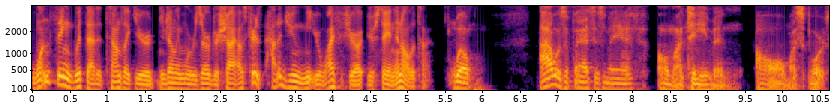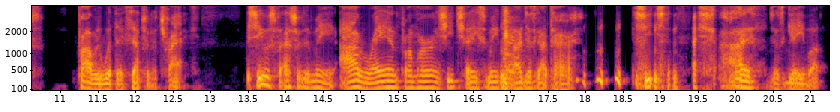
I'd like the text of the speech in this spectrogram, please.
One thing with that, it sounds like you're you're generally more reserved or shy. I was curious, how did you meet your wife if you're you're staying in all the time? Well, I was the fastest man on my team in all my sports, probably with the exception of track. She was faster than me. I ran from her and she chased me till I just got tired. she, I just gave up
